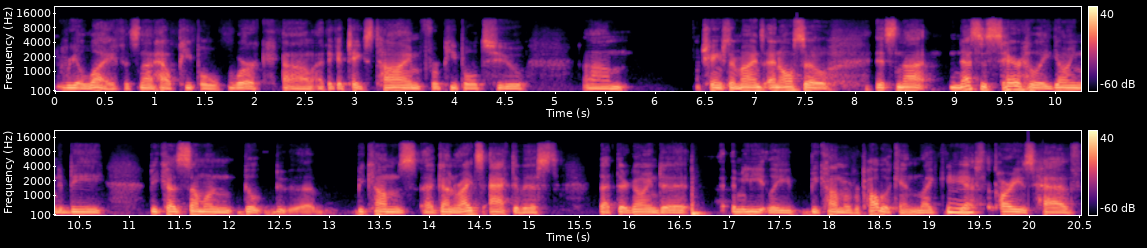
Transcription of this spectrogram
real life. It's not how people work. Um, I think it takes time for people to um, change their minds, and also it's not necessarily going to be because someone built. Becomes a gun rights activist that they're going to immediately become a Republican. Like, mm-hmm. yes, the parties have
